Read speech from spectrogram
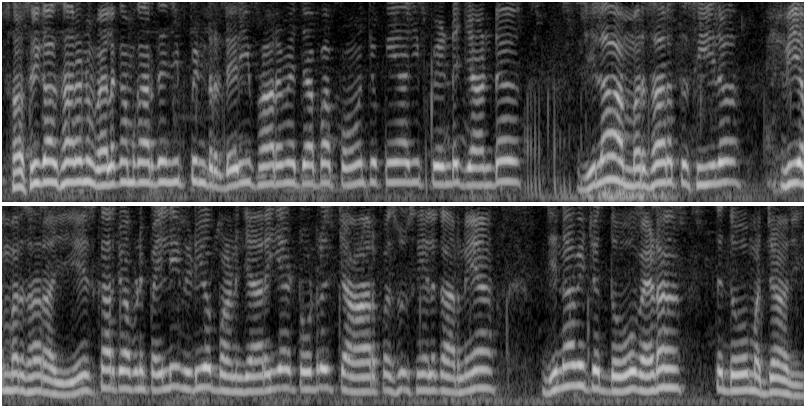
ਸਤਿ ਸ੍ਰੀ ਅਕਾਲ ਸਾਰਿਆਂ ਨੂੰ, ਵੈਲਕਮ ਕਰਦੇ ਹਾਂ ਜੀ ਭਿੰਡਰ ਡੇਰੀ ਫਾਰਮ ਵਿੱਚ ਆਪਾਂ ਪਹੁੰਚ ਚੁੱਕੇ ਹਾਂ ਜੀ, ਪਿੰਡ ਜੰਡ, ਜ਼ਿਲ੍ਹਾ ਅੰਮ੍ਰਿਤਸਰ, ਤਹਿਸੀਲ ਵੀ ਅੰਮ੍ਰਿਤਸਰ ਆ ਜੀ। ਇਸ ਘਰ ਚੋਂ ਆਪਣੀ ਪਹਿਲੀ ਵੀਡੀਓ ਬਣ ਜਾ ਰਹੀ ਹੈ ਟੋਟਲ 4 ਪਸ਼ੂ ਸੇਲ ਕਰਨੇ ਆ, ਜਿਨ੍ਹਾਂ ਵਿੱਚ ਦੋ ਵੈੜਾਂ ਤੇ ਦੋ ਮੱਝਾਂ ਜੀ।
